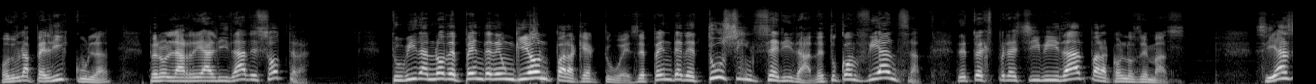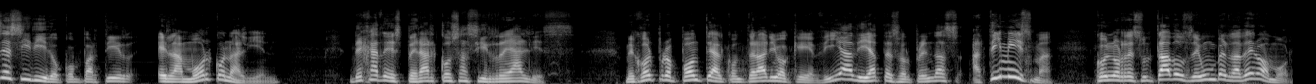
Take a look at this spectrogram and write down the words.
o de una película, pero la realidad es otra? Tu vida no depende de un guion para que actúes, depende de tu sinceridad, de tu confianza, de tu expresividad para con los demás. Si has decidido compartir el amor con alguien, deja de esperar cosas irreales. Mejor proponte al contrario a que día a día te sorprendas a ti misma con los resultados de un verdadero amor.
